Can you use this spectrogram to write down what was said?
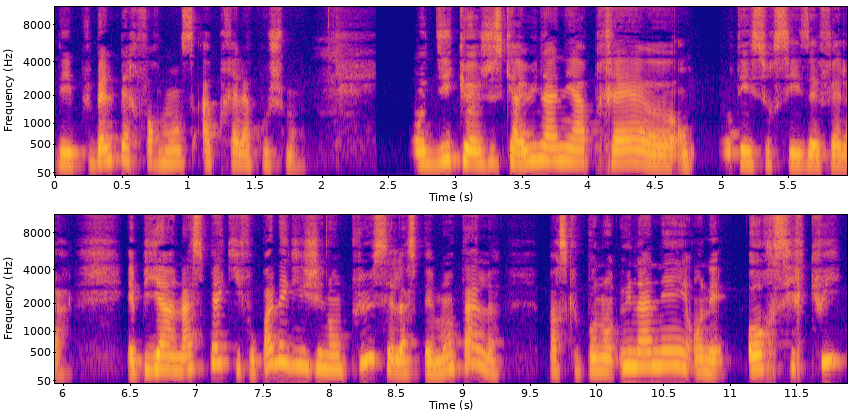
des plus belles performances après l'accouchement. On dit que jusqu'à une année après, euh, on peut compter sur ces effets-là. Et puis il y a un aspect qu'il faut pas négliger non plus, c'est l'aspect mental, parce que pendant une année, on est hors circuit,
